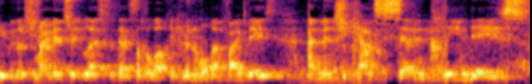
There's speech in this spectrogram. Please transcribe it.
even though she might menstruate less, but that's the halachic minimal, about five days. And then she counts seven clean days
